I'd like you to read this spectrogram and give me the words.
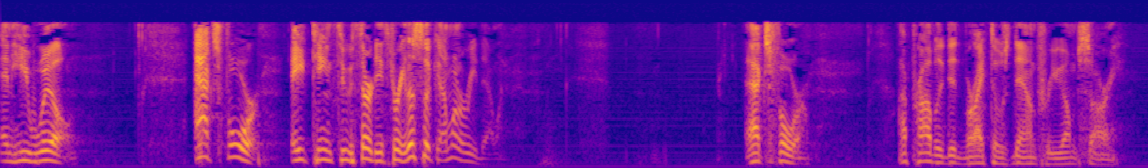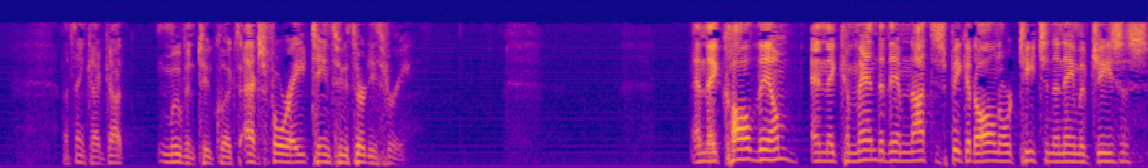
And he will. Acts 4, 18 through 33. Let's look, I'm going to read that one. Acts 4. I probably didn't write those down for you. I'm sorry. I think I got moving too quick. Acts 4, 18 through 33. And they called them, and they commanded them not to speak at all, nor teach in the name of Jesus.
